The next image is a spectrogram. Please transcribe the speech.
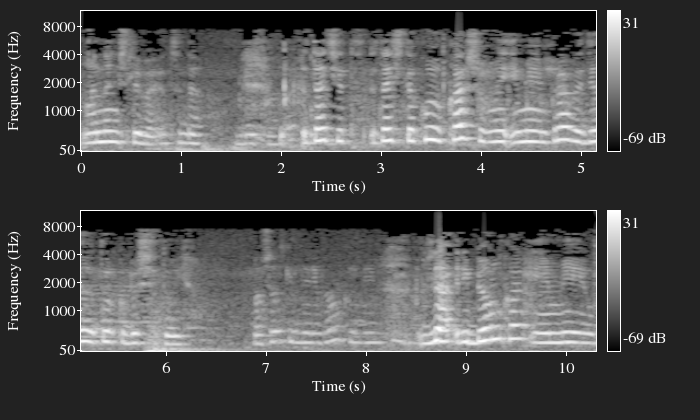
Она не сливается, да. Значит, значит, такую кашу мы имеем право делать только башитой. Но все-таки для ребенка имеем... Для ребенка я имею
